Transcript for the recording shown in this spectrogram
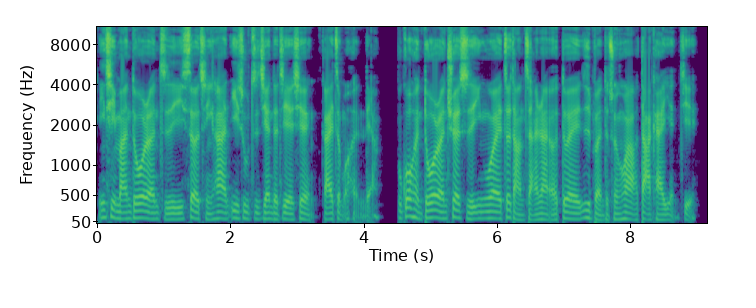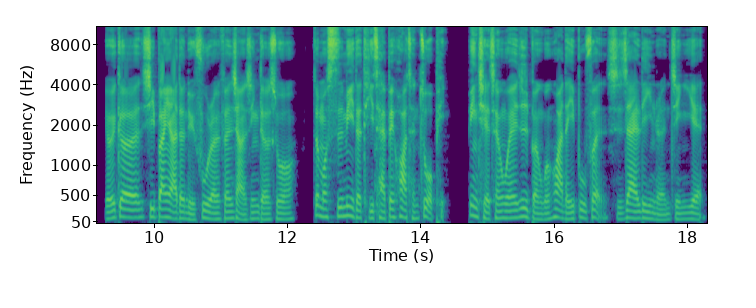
引起蛮多人质疑色情和艺术之间的界限该怎么衡量。不过很多人确实因为这档展览而对日本的春画大开眼界。有一个西班牙的女妇人分享心得说：“这么私密的题材被画成作品，并且成为日本文化的一部分，实在令人惊艳。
